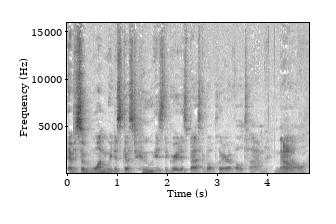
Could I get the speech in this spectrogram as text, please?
episode one, we discussed who is the greatest basketball player of all time. Now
